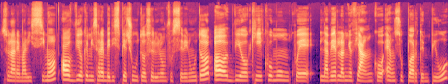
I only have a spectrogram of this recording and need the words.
suonare malissimo. Ovvio che mi sarebbe dispiaciuto se lui non fosse venuto. Ovvio che comunque l'averlo al mio fianco è un supporto in più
